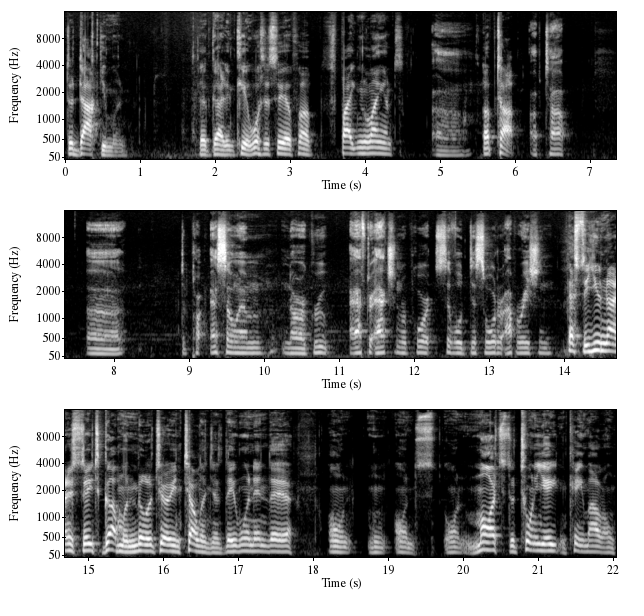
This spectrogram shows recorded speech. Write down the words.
the document that got him killed. What's it say about Spike and Lance? Uh, Up top. up top, uh, SOM NAR Group After Action Report Civil Disorder Operation. That's the United States government military intelligence. They went in there on on on, on March the 28th and came out on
